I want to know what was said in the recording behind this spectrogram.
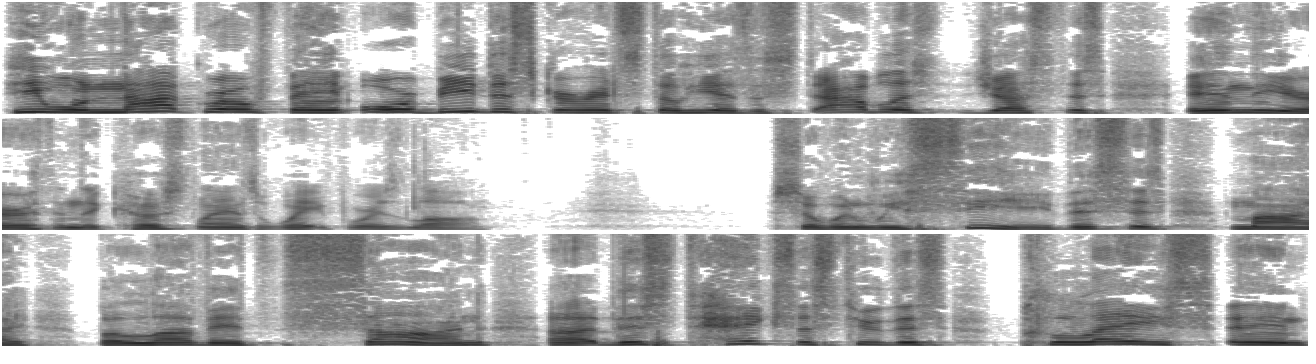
He will not grow faint or be discouraged till he has established justice in the earth, and the coastlands wait for his law. So when we see this is my beloved son, uh, this takes us to this place in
